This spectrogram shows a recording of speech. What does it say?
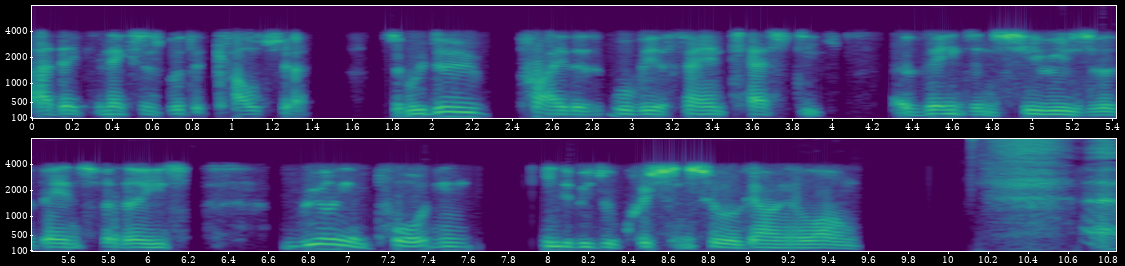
uh, their connections with the culture. So we do pray that it will be a fantastic event and series of events for these really important individual Christians who are going along. Uh,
